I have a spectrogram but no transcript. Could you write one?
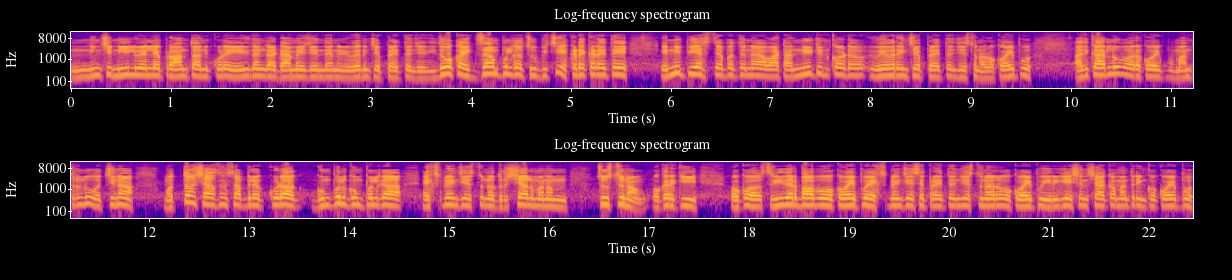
నుంచి నీళ్ళు వెళ్ళే ప్రాంతానికి కూడా ఏ విధంగా డ్యామేజ్ అయిందని వివరించే ప్రయత్నం చేసి ఇది ఒక ఎగ్జాంపుల్గా చూపించి ఎక్కడెక్కడైతే ఎన్ని పియర్స్ దెబ్బతిన్నా వాటన్నిటిని కూడా వివరించే ప్రయత్నం చేస్తున్నారు. ఒకవైపు అధికారులు మరొకవైపు మంత్రులు వచ్చిన మొత్తం శాసనసభ్యులకు కూడా గుంపులు గుంపులుగా ఎక్స్ప్లెయిన్ చేస్తున్న దృశ్యాలు మనం చూస్తున్నాం. ఒకరికి ఒక శ్రీధర్ బాబు ఒకవైపు ఎక్స్ప్లెయిన్ చేసే ప్రయత్నం చేస్తున్నారు. ఒకవైపు ఇరిగేషన్ శాఖ మంత్రి ఇంకొక వైపు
